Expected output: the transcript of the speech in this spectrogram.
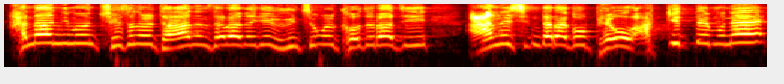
하나님은 최선을 다하는 사람에게 은총을 거절하지 않으신다라고 배워왔기 때문에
